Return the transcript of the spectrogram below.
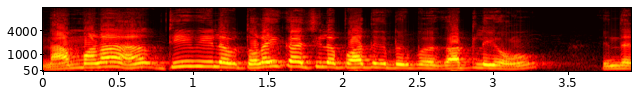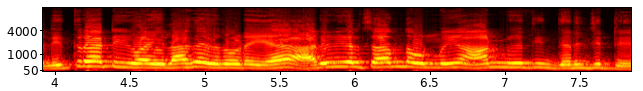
நம்மலாம் டிவியில் தொலைக்காட்சியில் பார்த்துக்கிட்டு இருக்கிற காட்டிலையும் இந்த நித்ரா டிவி வாயிலாக இதனுடைய அறிவியல் சார்ந்த உண்மையும் ஆன்மீகத்தையும் தெரிஞ்சுட்டு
